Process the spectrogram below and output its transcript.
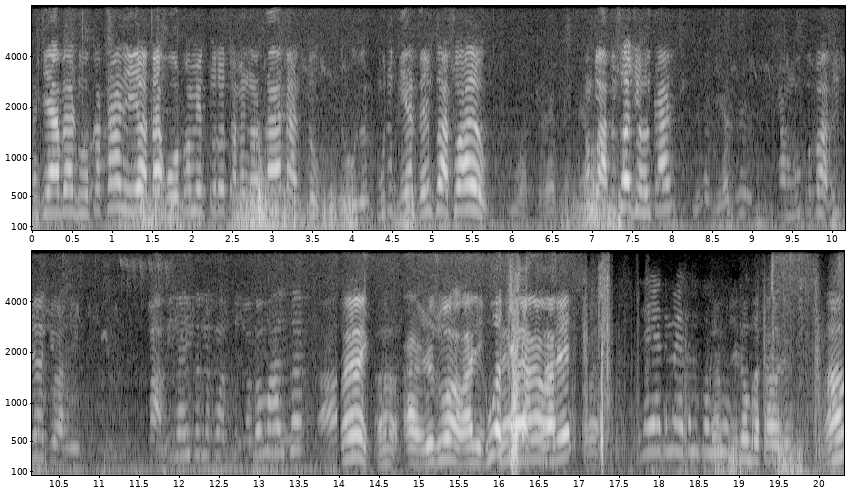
છે. જે આ બધા ડોકા ખા ને એ હતા ફોટો મેકતો તો તમે નતા હતા તો. એવું હું તો ઘેર જઈને પાછો આવ્યો? આમ ભાભી શું જોયું તાર? હું કહું ભાભી બે ગયો ભાભી નહીં માલ છે. આ એ જો હું હતું તારા ગમતીનો બતાવો? હા? છો? હા?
